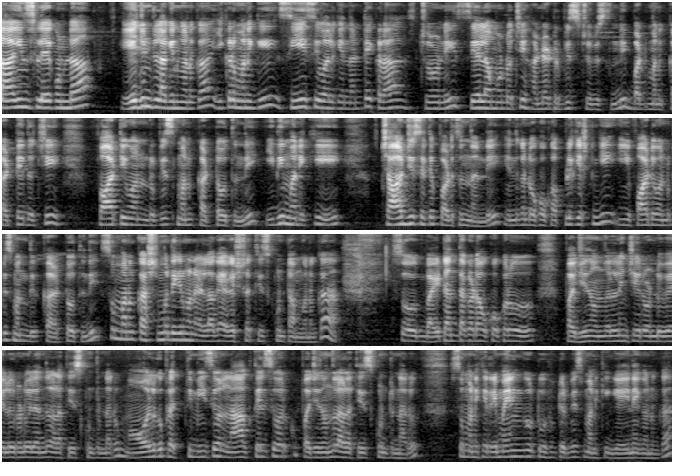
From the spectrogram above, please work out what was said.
లాగిన్స్ లేకుండా ఏజెంట్ లాగిన్ కనుక ఇక్కడ మనకి సిఎస్సి వాళ్ళకి ఏంటంటే ఇక్కడ చూడండి సేల్ అమౌంట్ వచ్చి హండ్రెడ్ రూపీస్ చూపిస్తుంది బట్ మనకి కట్టేది వచ్చి ఫార్టీ వన్ రూపీస్ మనకి కట్ అవుతుంది. ఇది మనకి ఛార్జెస్ అయితే పడుతుందండి. ఎందుకంటే ఒక్కొక్క అప్లికేషన్కి ఈ ఫార్టీ వన్ రూపీస్ మనకి కట్ అవుతుంది. సో మనం కస్టమర్ దగ్గర మనం ఎలాగ ఎక్స్ట్రా తీసుకుంటాం కనుక సో బయట అంతా కూడా ఒక్కొక్కరు పద్దెనిమిది వందల నుంచి రెండు వేలు రెండు వేల వందలు అలా తీసుకుంటున్నారు. మామూలుగా ప్రతి మీసీ వాళ్ళు నాకు తెలిసే వరకు పద్దెనిమిది వందలు అలా తీసుకుంటున్నారు. సో మనకి రిమైనింగ్ టూ ఫిఫ్టీ రూపీస్ మనకి గెయినే కనుక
